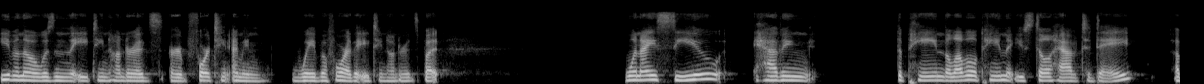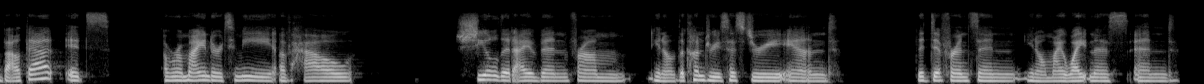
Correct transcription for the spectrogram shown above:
even though it was in the 1800s or 14, I mean, way before the 1800s, but when I see you having the pain, the level of pain that you still have today about that, it's a reminder to me of how shielded I have been from, you know, the country's history and the difference in, you know, my whiteness. And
